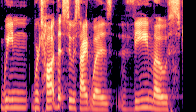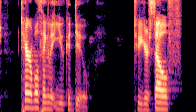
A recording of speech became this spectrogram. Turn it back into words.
We were taught that suicide was the most terrible thing that you could do to yourself,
